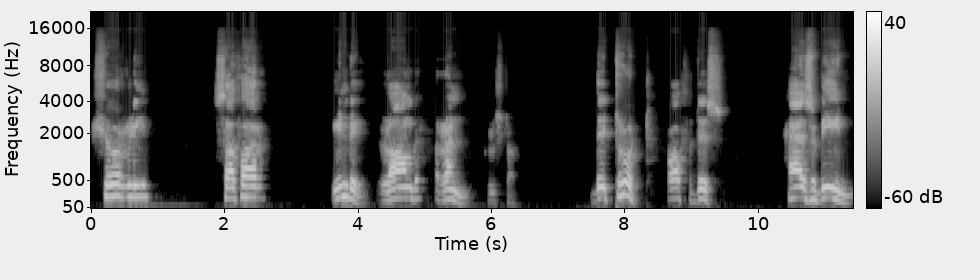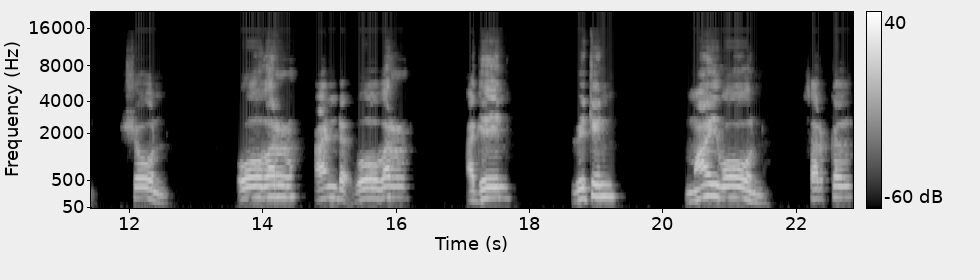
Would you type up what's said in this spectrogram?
surely suffer in the long run. The truth of this has been shown over and over again within my own circle,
